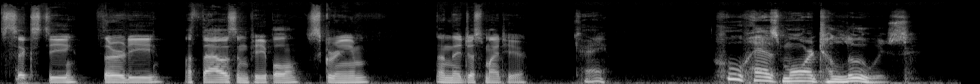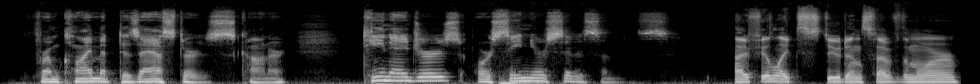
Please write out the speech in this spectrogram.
60 30 a thousand people scream then they just might hear. Okay. Who has more to lose from climate disasters conner? Teenagers or senior citizens? I feel like students have the more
